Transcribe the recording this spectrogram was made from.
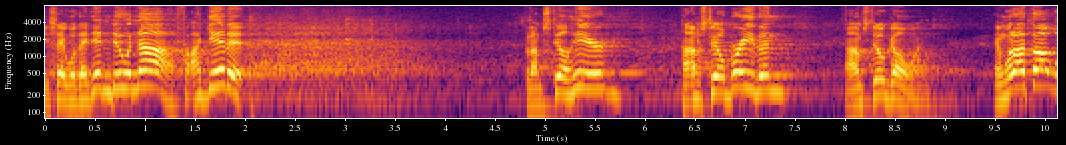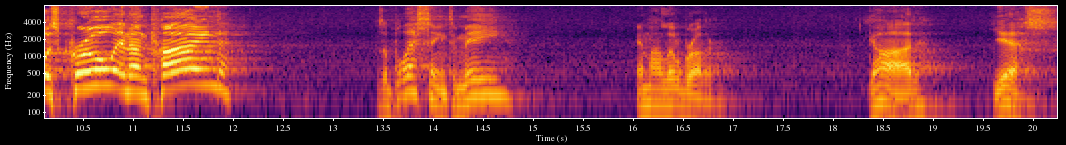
You say, well, they didn't do enough. I get it. But I'm still here. I'm still breathing. I'm still going. And what I thought was cruel and unkind was a blessing to me and my little brother. God, yes,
